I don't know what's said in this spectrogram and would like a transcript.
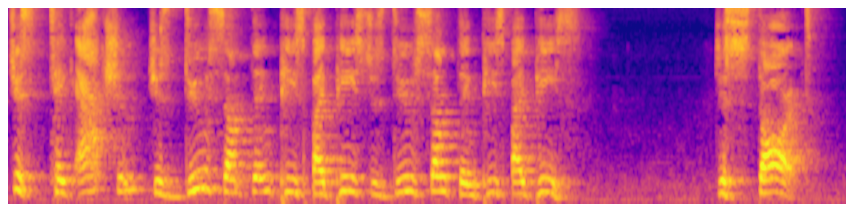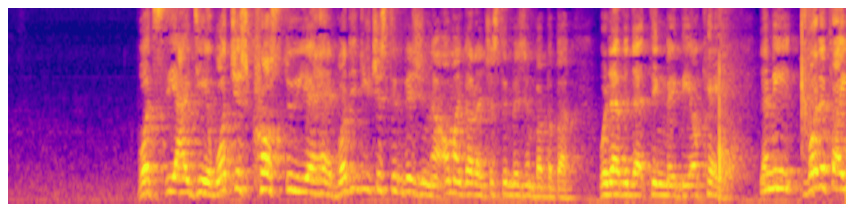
Just take action. Just do something piece by piece. Just do something piece by piece. Just start. What's the idea? What just crossed through your head? What did you just envision now? Oh my God, I just envisioned blah, blah, blah. Whatever that thing may be. Okay. Let me, what if I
